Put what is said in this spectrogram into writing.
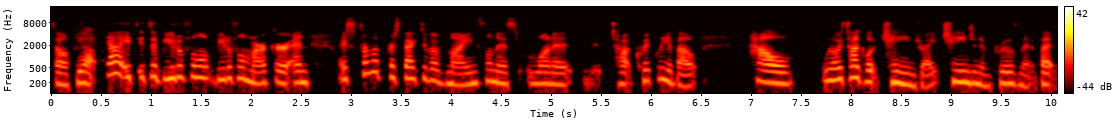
So yeah, yeah, it's it's a beautiful beautiful marker. And I, from a perspective of mindfulness, want to talk quickly about how we always talk about change, right? Change and improvement, but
